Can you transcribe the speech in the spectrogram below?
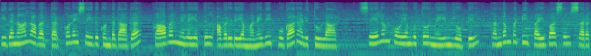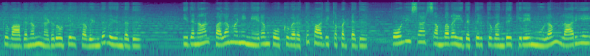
இதனால் அவர் தற்கொலை செய்து கொண்டதாக காவல் நிலையத்தில் அவருடைய மனைவி புகார் அளித்துள்ளார். சேலம் கோயம்புத்தூர் மெயின் ரோட்டில் கந்தம்பட்டி பைபாஸில் சரக்கு வாகனம் நடுரோட்டில் கவிழ்ந்து விழுந்தது. இதனால் பல மணி நேரம் போக்குவரத்து பாதிக்கப்பட்டது. போலீசார் சம்பவ இடத்திற்கு வந்து கிரேன் மூலம் லாரியை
